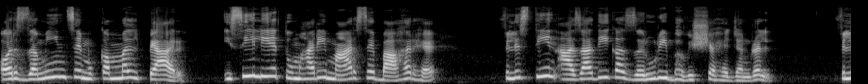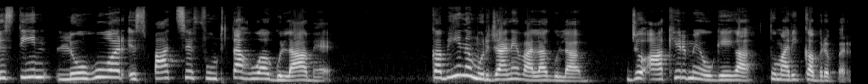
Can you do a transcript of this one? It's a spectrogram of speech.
और ज़मीन से मुकम्मल प्यार इसीलिए तुम्हारी मार से बाहर है. फ़िलिस्तीन आज़ादी का ज़रूरी भविष्य है जनरल. फ़िलिस्तीन लोहू और इस्पात से फूटता हुआ गुलाब है. कभी न मुरझाने वाला गुलाब जो आखिर में उगेगा तुम्हारी कब्र पर।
